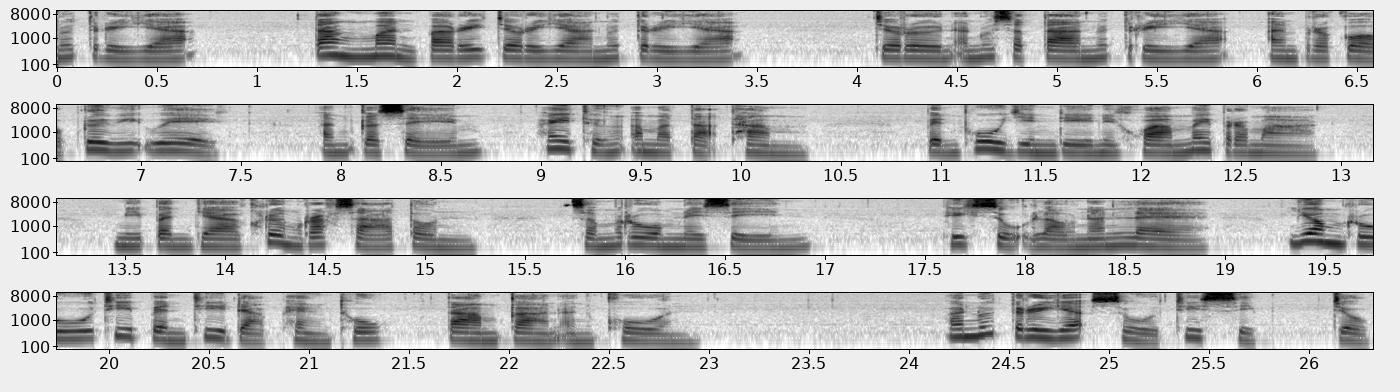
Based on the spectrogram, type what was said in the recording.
นุตริยะ ตั้งมั่นปริจริยานุตริยะ เจริญอนุสตานุตริยะ อันประกอบด้วยวิเวก อันเกษมให้ถึงอมตะธรรม เป็นผู้ยินดีในความไม่ประมาท มีปัญญาเครื่องรักษาตน สำรวมในศีล ภิกษุเหล่านั้นแล ย่อมรู้ที่เป็นที่ดับแห่งทุกข์ตามการอันควร อนุตริยสูตรที่สิบจบ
